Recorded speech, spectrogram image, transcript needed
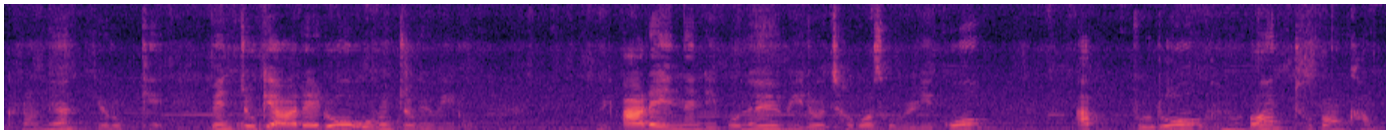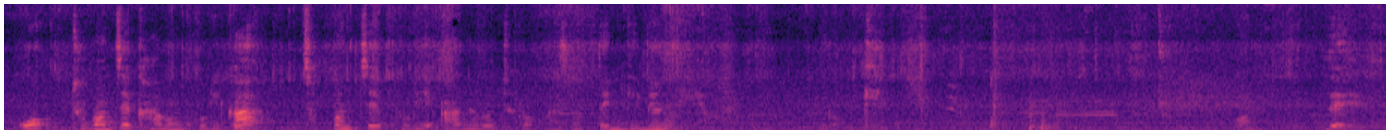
그러면 이렇게 왼쪽이 아래로 오른쪽이 위로. 위- 아래에 있는 리본을 위로 접어서 올리고 앞으로 한 번, 두 번 감고 두 번째 감은 고리가 첫 번째 고리 안으로 들어가서 당기면 돼요. 이렇게. 네.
